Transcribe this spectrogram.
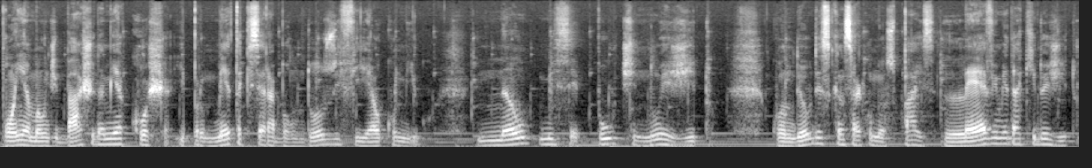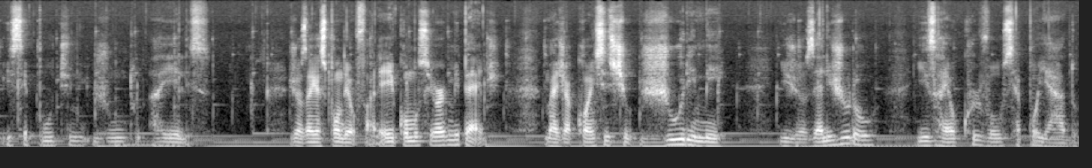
põe a mão debaixo da minha coxa e prometa que será bondoso e fiel comigo. Não me sepulte no Egito, quando eu descansar com meus pais, leve-me daqui do Egito e sepulte-me junto a eles. José respondeu: Farei como o Senhor me pede. Mas Jacó insistiu: Jure-me. E José lhe jurou, e Israel curvou-se apoiado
